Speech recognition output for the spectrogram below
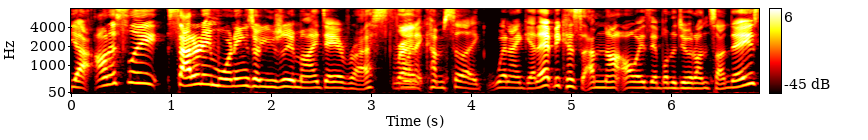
yeah, honestly, Saturday mornings are usually my day of rest when it comes to like when I get it because I'm not always able to do it on Sundays.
